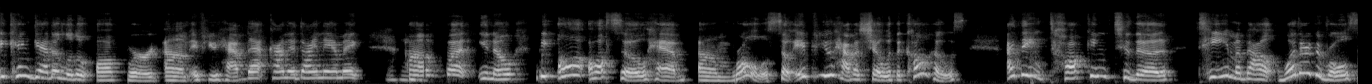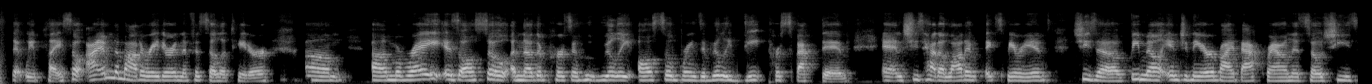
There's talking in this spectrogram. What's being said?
it can get a little awkward um, if you have that kind of dynamic. Mm-hmm. Um, but you know, we all also have um, roles. So if you have a show with a co-host, I think talking to the team about what are the roles that we play. So I am the moderator and the facilitator. Um, uh, Marae is also another person who really also brings a really deep perspective, and she's had a lot of experience. She's a female engineer by background, and so she's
